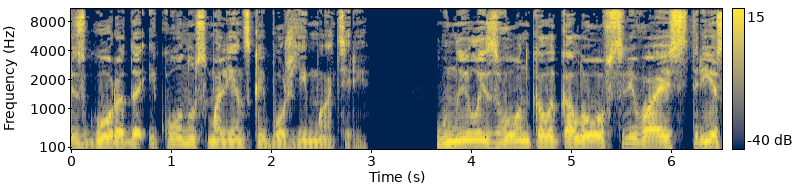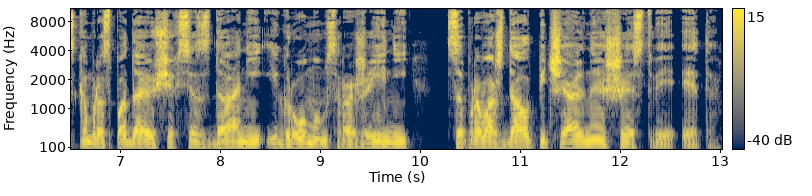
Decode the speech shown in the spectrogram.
из города икону Смоленской Божьей Матери. Унылый звон колоколов, сливаясь с треском распадающихся зданий и громом сражений, сопровождал печальное шествие это.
